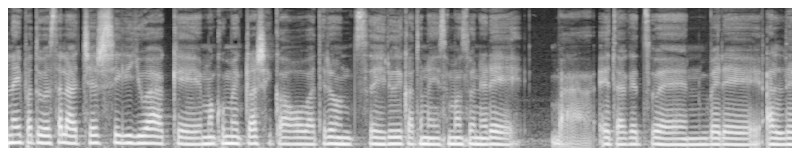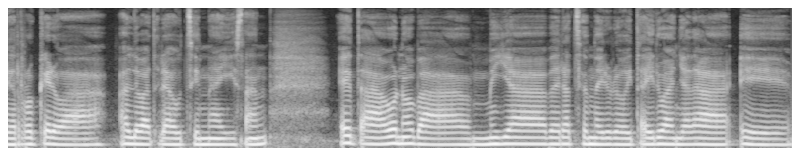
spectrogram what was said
lehen aipatu bezala, txes zigiluak eh, emakume klasikoago baterontz irudikatu nahi izan bazuen ere, ba, eta ketzuen bere alde rokeroa alde batera utzi nahi izan. Eta, bueno, ba, mila bederatzen da iruro eta iruan jada, e,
